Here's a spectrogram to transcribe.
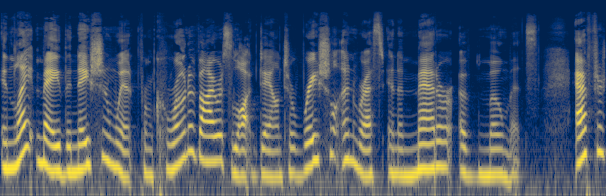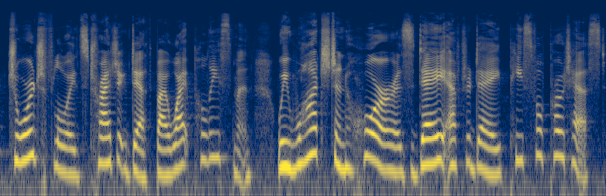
In late May, the nation went from coronavirus lockdown to racial unrest in a matter of moments. After George Floyd's tragic death by white policemen, we watched in horror as day after day peaceful protest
